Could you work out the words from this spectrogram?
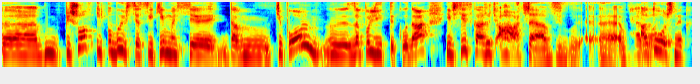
е, пішов і побився з якимось е, там типом е, за політику, да, і всі скажуть, а це е, атошник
